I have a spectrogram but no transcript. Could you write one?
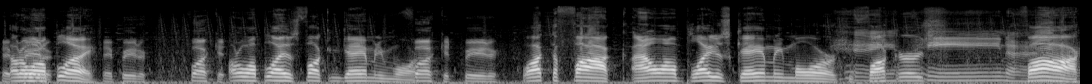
Hey, I don't want to play. Hey Peter, fuck it. I don't want to play this fucking game anymore. Fuck it, Peter. What the fuck? I don't want to play this game anymore, you fuckers. Fuck.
